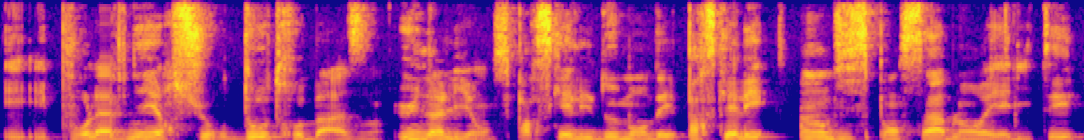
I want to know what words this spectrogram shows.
et, et pour l'avenir, sur d'autres bases, une alliance, parce qu'elle est demandée, parce qu'elle est indispensable en réalité,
